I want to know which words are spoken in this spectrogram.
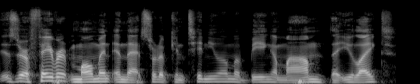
Is there a favorite moment in that sort of continuum of being a mom that you liked?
